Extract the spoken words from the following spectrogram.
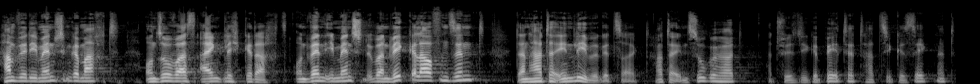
haben wir die Menschen gemacht und so war es eigentlich gedacht. Und wenn die Menschen über den Weg gelaufen sind, dann hat er ihnen Liebe gezeigt. Hat er ihnen zugehört, hat für sie gebetet, hat sie gesegnet.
